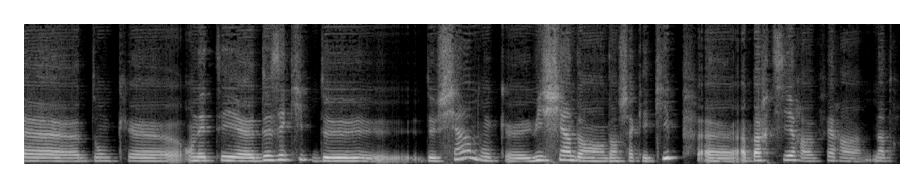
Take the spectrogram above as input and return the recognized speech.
Euh, donc, euh, on était deux équipes de, chiens, donc huit chiens dans, chaque équipe, à partir faire notre,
